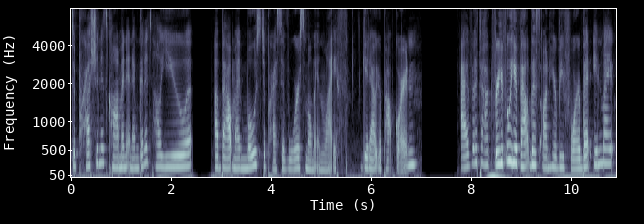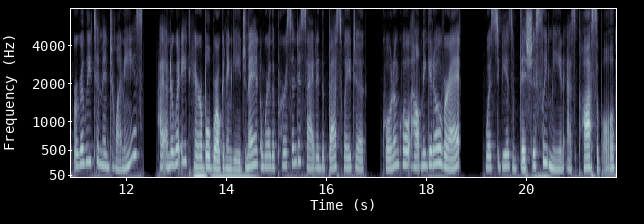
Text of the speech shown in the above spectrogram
Depression is common, and I'm going to tell you about my most depressive, worst moment in life. Get out your popcorn. I've talked briefly about this on here before, but in my early to mid 20s, I underwent a terrible broken engagement where the person decided the best way to quote unquote help me get over it was to be as viciously mean as possible.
